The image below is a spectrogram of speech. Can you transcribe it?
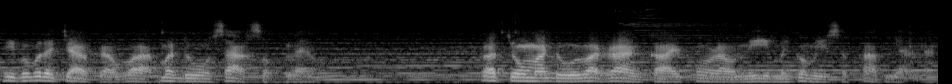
ที่พระพุทธเจ้ากล่าวว่ามาดูซากศพแล้ว ก็จงมาดูว่าร่างกายของเรานี้มันก็มีสภาพอย่างนั้น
